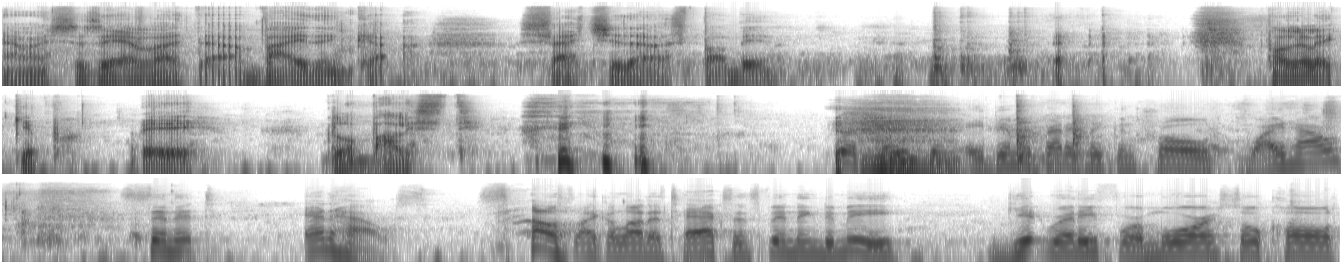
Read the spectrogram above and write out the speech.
nemoj se zajebati, a Biden kao, sve će da vas pobijem. Pogledaj ekipu, vidi, globalisti. Are facing a democratically controlled White House, Senate, and House. Sounds like a lot of tax and spending to me. Get ready for more so called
